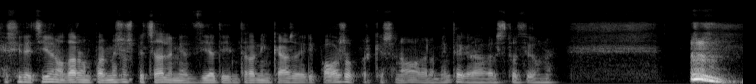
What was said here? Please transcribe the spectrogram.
che si decidano a dare un permesso speciale a mia zia di entrare in casa di riposo, perché sennò è veramente grave la situazione.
